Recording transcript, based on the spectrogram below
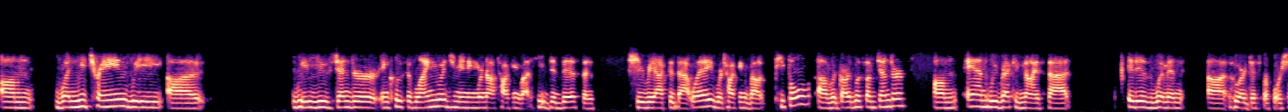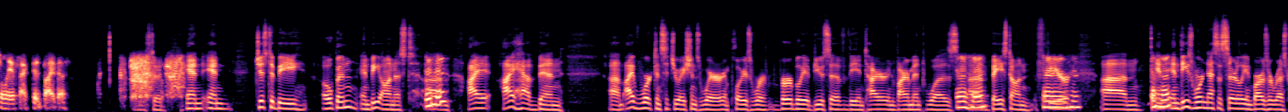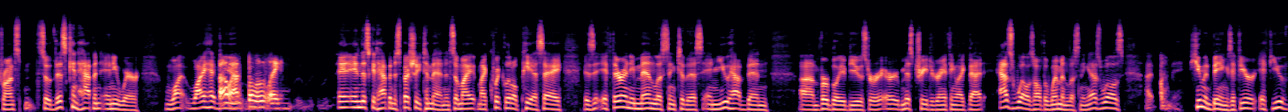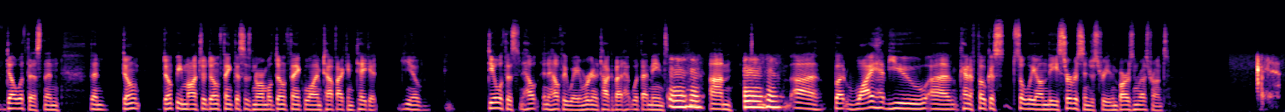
Um, when we train, we uh, we use gender inclusive language, meaning we're not talking about he did this and she reacted that way. We're talking about people, uh, regardless of gender, um, and we recognize that it is women uh, who are disproportionately affected by this. Understood. And and just to be open and be honest, mm-hmm. um, I I have been. Um, I've worked in situations where employers were verbally abusive. The entire environment was uh, mm-hmm. uh, based on fear. Mm-hmm. Um, and, mm-hmm. and, these weren't necessarily in bars or restaurants. So this can happen anywhere. Why, why have oh, you? Oh, absolutely. And, and, this could happen especially to men. And so my, my quick little PSA is if there are any men listening to this and you have been um, verbally abused or, or, mistreated or anything like that, as well as all the women listening, as well as uh, human beings. If you're if you've dealt with this, then then don't don't be macho. Don't think this is normal. Don't think, well, I'm tough. I can take it. You know, deal with this in a healthy way, and we're going to talk about what that means. Mm-hmm. Um, mm-hmm. Uh, but why have you uh, kind of focused solely on the service industry and bars and restaurants?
